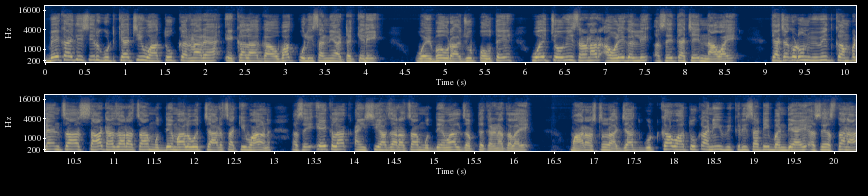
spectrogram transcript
बेकायदेशीर गुटख्याची वाहतूक करणाऱ्या एकाला गावबाग पोलिसांनी अटक केली. वैभव राजू पवते वय चोवीस राहणार आवळे गल्ली असे त्याचे नाव आहे. त्याच्याकडून विविध कंपन्यांचा साठ हजाराचा मुद्देमाल व चारचाकी वाहन असे एक लाख ऐंशी हजाराचा मुद्देमाल जप्त करण्यात आला आहे. महाराष्ट्र राज्यात गुटखा वाहतूक आणि विक्रीसाठी बंदी आहे असे असताना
